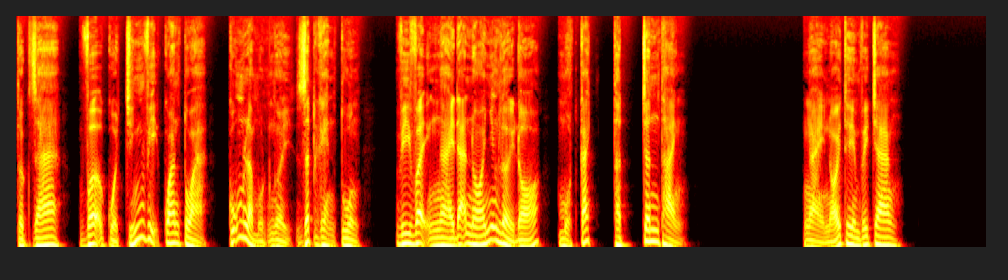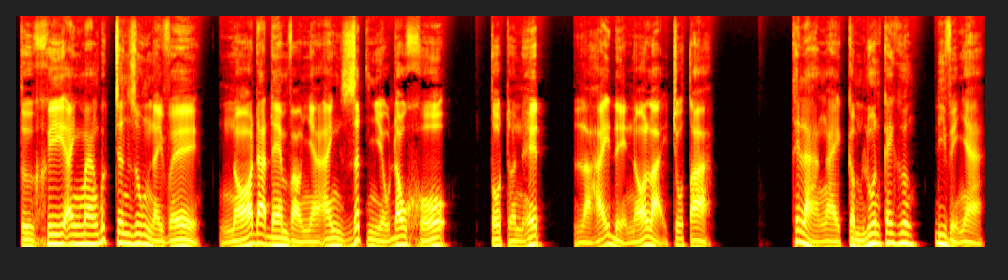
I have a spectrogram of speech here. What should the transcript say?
Thực ra, vợ của chính vị quan tòa cũng là một người rất ghen tuông. Vì vậy, ngài đã nói những lời đó một cách thật chân thành. Ngài nói thêm với Trang. Từ khi anh mang bức chân dung này về, nó đã đem vào nhà anh rất nhiều đau khổ. Tốt hơn hết là hãy để nó lại chỗ ta. Thế là ngài cầm luôn cái gương, đi về nhà.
